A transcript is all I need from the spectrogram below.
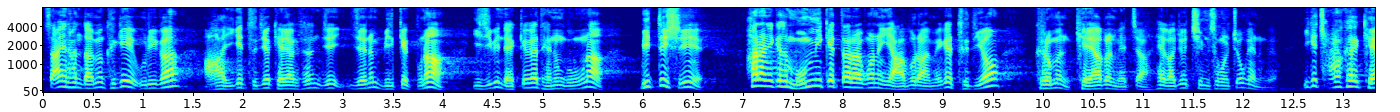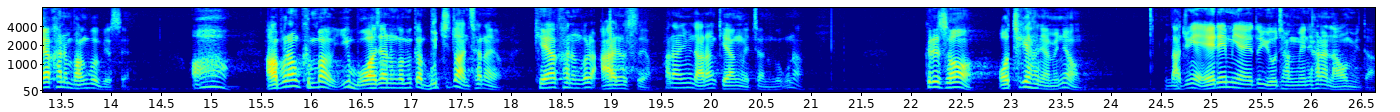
사인한다면 그게 우리가 아 이게 드디어 계약해서 이제 이제는 믿겠구나 이 집이 내 개가 되는 거구나 믿듯이 하나님께서 못 믿겠다라고 하는 이 아브라함에게 드디어 그러면 계약을 맺자 해가지고 짐승을 쪼개는 거예요. 이게 정확하게 계약하는 방법이었어요. 아 아브라함 금방 이게 뭐 하자는 겁니까? 묻지도 않잖아요. 계약하는 걸 알았어요. 하나님이 나랑 계약 맺자는 거구나. 그래서 어떻게 하냐면요. 나중에 에레미야에도 이 장면이 하나 나옵니다.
